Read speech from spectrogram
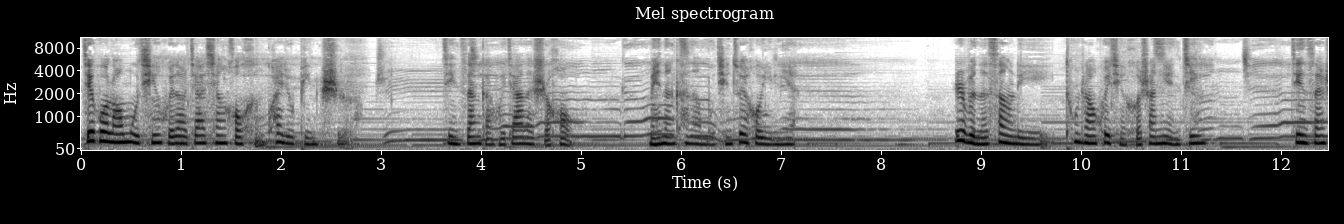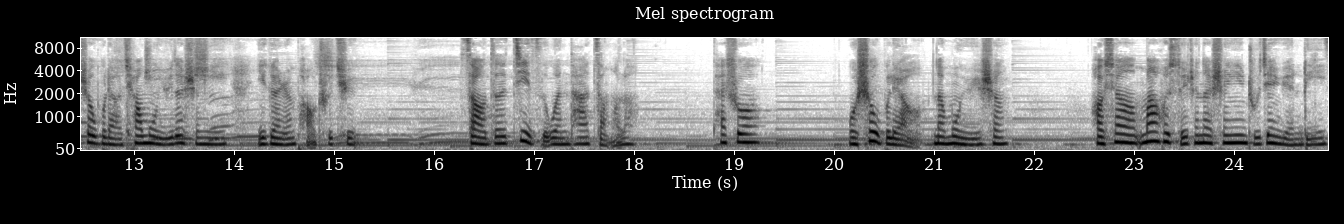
结果老母亲回到家乡后，很快就病逝了。晋三赶回家的时候，没能看到母亲最后一面。日本的丧礼通常会请和尚念经。金三受不了敲木鱼的声音，一个人跑出去。嫂子继子问他怎么了，他说：“我受不了那木鱼声，好像妈会随着那声音逐渐远离，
